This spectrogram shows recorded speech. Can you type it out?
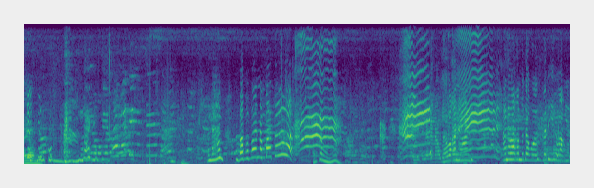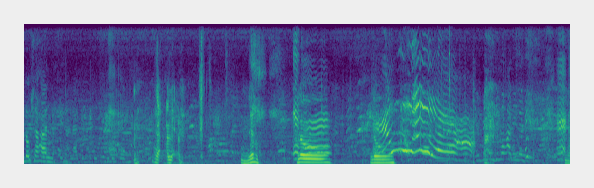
Ayaw. Alahan, bababa ng bata. Hawakan mo, Han. Ano, hawakan mo daw ko. Dali, hawakan mo daw siya, Han. Ya, ali. Yan. Hello. Hello. Ayan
